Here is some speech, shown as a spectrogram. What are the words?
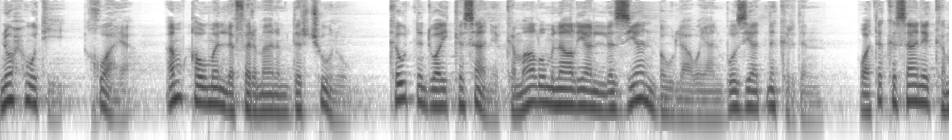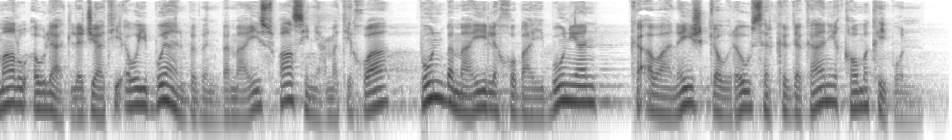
نوح وتی، خوایە، ئەم قەومە لە فەرمانم دەرچوون و کەوتنە دوای کەسانێک کە ماڵ و مناڵیان لە زیان بەو لاوەیان بۆ زیاد نەکردن، واتە کەسانێک کە ماڵ و ئەولاد لە جیاتی ئەوەی بۆیان ببن بە مایەی سوپاسی نیعمەتی خوا، بوون بە مایەی لە خۆبایی بوونیان کە ئەوانەیش گەورە و سەرکردەکانی قەومەکەی بوون.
